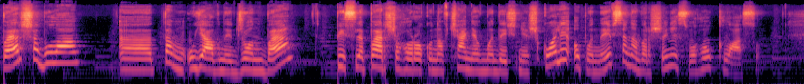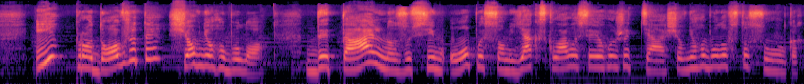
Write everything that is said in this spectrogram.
Перша була е, там уявний Джон Б. Після першого року навчання в медичній школі опинився на вершині свого класу. І продовжити, що в нього було. Детально з усім описом, як склалося його життя, що в нього було в стосунках,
